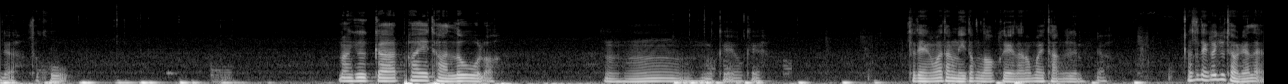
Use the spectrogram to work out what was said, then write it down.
เดี๋ยวสักครู่ มันคือการ์ดไพ่ทาโร่เหรอ อืมโอเค โอเค แสดงว่าทางนี้ต้องล็อกเลยเราต้องไปทางอื่น เดี๋ยวแล้วแสดงก็อยู่แถวนี้แหละ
